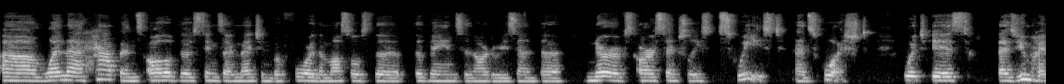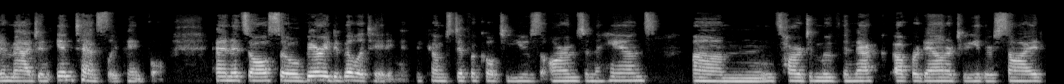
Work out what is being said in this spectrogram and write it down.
um, when that happens, all of those things I mentioned before the muscles, the, the veins and arteries, and the nerves are essentially squeezed and squished, which is, as you might imagine, intensely painful. And it's also very debilitating. It becomes difficult to use the arms and the hands. Um, it's hard to move the neck up or down or to either side.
